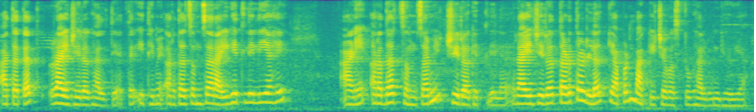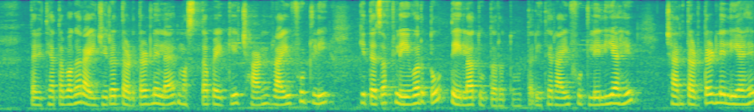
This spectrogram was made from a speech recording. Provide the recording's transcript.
आता त्यात रायजिरं घालते. आहे तर इथे मी अर्धा चमचा राई घेतलेली आहे. आणि अर्धा चमचा मी जिरं घेतलेलं आहे. राई जिरं तडतडलं की आपण बाकीच्या वस्तू घालून घेऊया. तर इथे आता बघा राई जिरं तडतडलेलं आहे. मस्तपैकी छान राई फुटली की त्याचा फ्लेवर तो तेलात उतरतो. तर इथे राई फुटलेली आहे छान तडतडलेली आहे.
